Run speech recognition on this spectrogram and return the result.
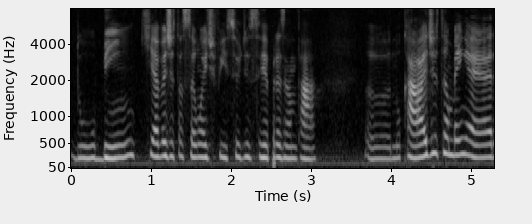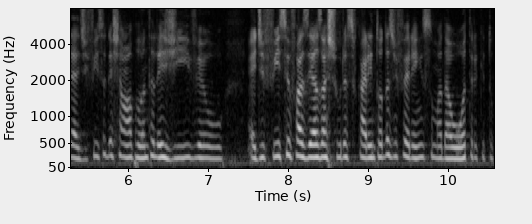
do BIM que a vegetação é difícil de se representar. Uh, no CAD também era, difícil deixar uma planta legível, é difícil fazer as achuras ficarem todas diferentes uma da outra, que tu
